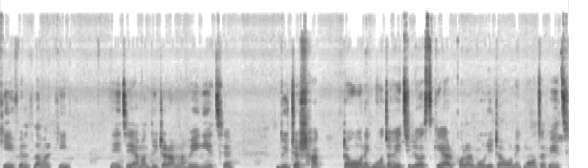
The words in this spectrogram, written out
খেয়ে ফেললাম আর কি। এই যে আমার দুইটা রান্না হয়ে গিয়েছে। দুইটা শাকটাও অনেক মজা হয়েছিল আজকে, আর কলার বলিটাও অনেক মজা হয়েছে।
